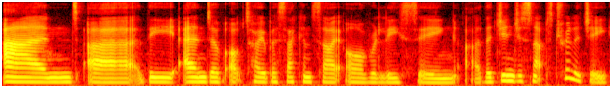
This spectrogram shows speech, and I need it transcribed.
And uh, the end of October, Second Sight are releasing uh, the Ginger Snaps trilogy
